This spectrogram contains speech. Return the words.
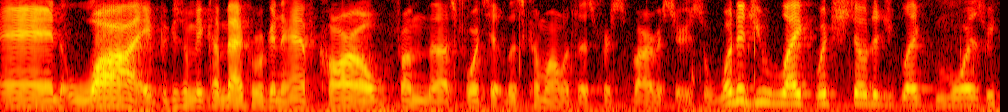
and why? Because when we come back, we're going to have Carl from the Sports Hit List come on with us for Survivor Series. So, what did you like? Which show did you like more this week?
